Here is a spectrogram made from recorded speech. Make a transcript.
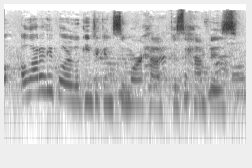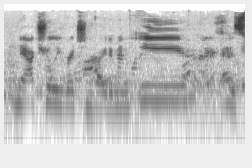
A lot of people are looking to consume more hemp because hemp is naturally rich in vitamin E, is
